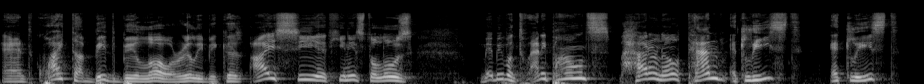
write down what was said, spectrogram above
and quite a bit below, really, because I see that he needs to lose maybe even 20 pounds, I don't know, 10 at least, at least.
